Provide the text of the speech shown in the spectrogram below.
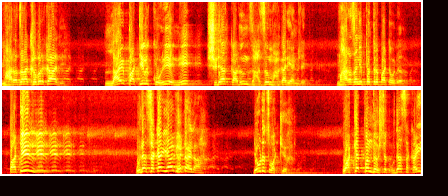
महाराजांना खबर का आली लाय पाटील कोळी यांनी शिड्या काढून झाज महागारी आणले. महाराजांनी पत्र पाठवलं. पाटील उद्या सकाळी या भेटायला. एवढंच वाक्य. वाक्यात पण दहशत. उद्या सकाळी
